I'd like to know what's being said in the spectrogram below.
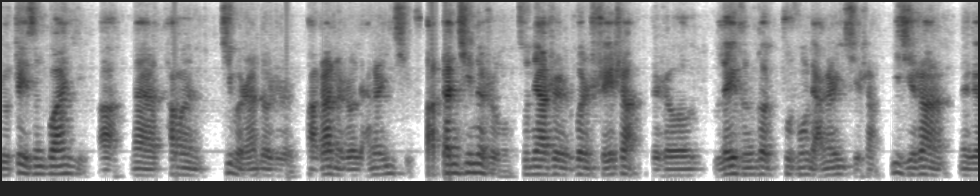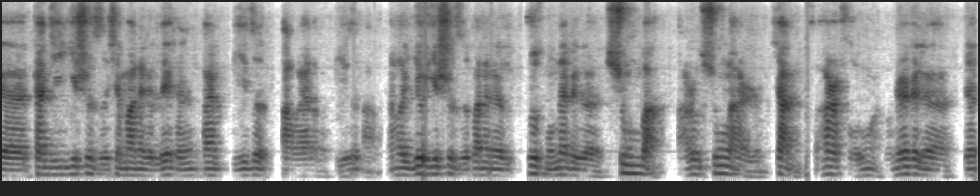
有这层关系啊，那他们基本上都是打仗的时候两个人一起打张青的时候，孙家是问谁上，这时候雷横和朱仝两个人一起上，一起上那个张青一世子先把那个雷横把鼻子打歪了，把鼻子打了，然后又一世子把那个朱仝的这个胸吧打入胸了还是什么下面还是喉咙啊，总之这个这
